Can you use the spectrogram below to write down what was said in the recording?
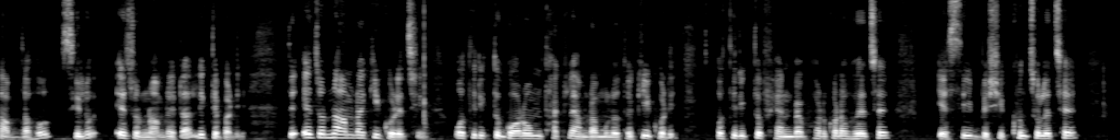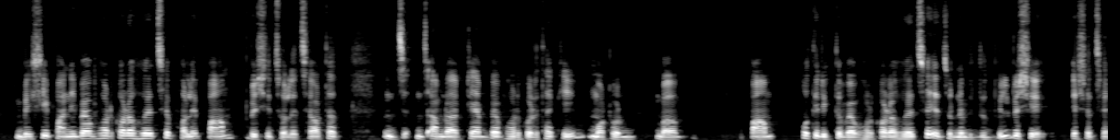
তাপদাহ ছিল, এজন্য আমরা এটা লিখতে পারি। তো এজন্য আমরা কি করেছি? অতিরিক্ত গরম থাকলে আমরা মূলত কি করি? অতিরিক্ত ফ্যান ব্যবহার করা হয়েছে এসি বেশিক্ষণ চলেছে বেশি পানি ব্যবহার করা হয়েছে, ফলে পাম্প বেশি চলেছে। অর্থাৎ আমরা ট্যাপ ব্যবহার করে থাকি, মোটর বা পাম্প অতিরিক্ত ব্যবহার করা হয়েছে, এর জন্য বিদ্যুৎ বিল বেশি এসেছে।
